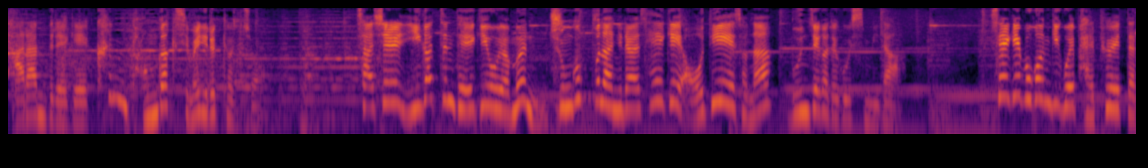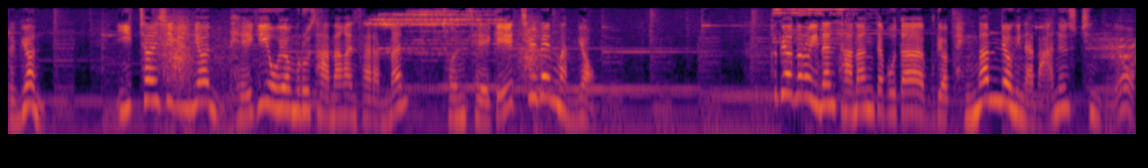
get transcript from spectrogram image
사람들에게 큰 경각심을 일으켰죠. 사실 이 같은 대기 오염은 중국뿐 아니라 세계 어디에서나 문제가 되고 있습니다. 세계보건기구의 발표에 따르면 2012년 대기 오염으로 사망한 사람만 전 세계에 700만 명. 흡연으로 인한 사망자보다 무려 100만 명이나 많은 수치인데요.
